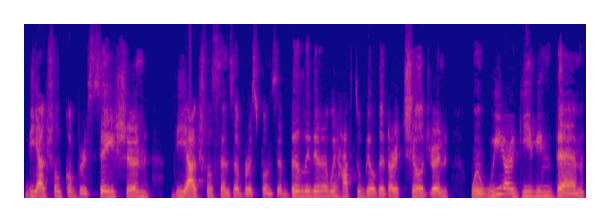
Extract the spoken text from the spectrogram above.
the actual conversation? the actual sense of responsibility that we have to build with our children when we are giving them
